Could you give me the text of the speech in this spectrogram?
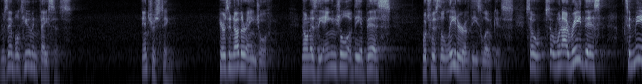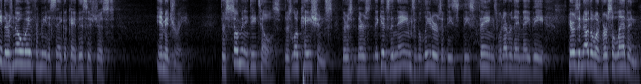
resembled human faces. Interesting. Here's another angel known as the angel of the abyss, which was the leader of these locusts. So, so when I read this, to me, there's no way for me to say, okay, this is just imagery. There's so many details. There's locations. There's, there's, it gives the names of the leaders of these, these things, whatever they may be. Here's another one, verse 11,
